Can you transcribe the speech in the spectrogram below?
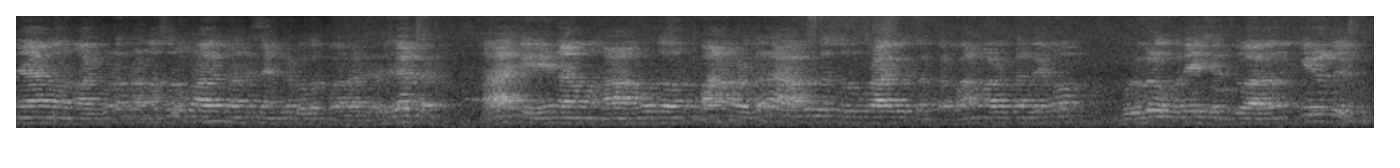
ಜ್ಞಾನವನ್ನು ಮಾಡಿಕೊಂಡು ಬ್ರಹ್ಮ ಸ್ವರೂಪನಾಗತಾನೆ ಶಂಕರ ಭಗವತ್ಪಾದಾಚಾರ್ಯ ಹೇಳ್ತಾರೆ. ಹಾಗೆ ನಾವು ಆ ಅಮೃತವನ್ನು ಪಾನ ಮಾಡಿದ್ರೆ ಆ ಅಮೃತ ಸ್ವರೂಪರಾಗಬೇಕು ಗುರುಗಳ ಉಪದೇಶ ದ್ವಾರ ಕೇಳಬೇಕು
